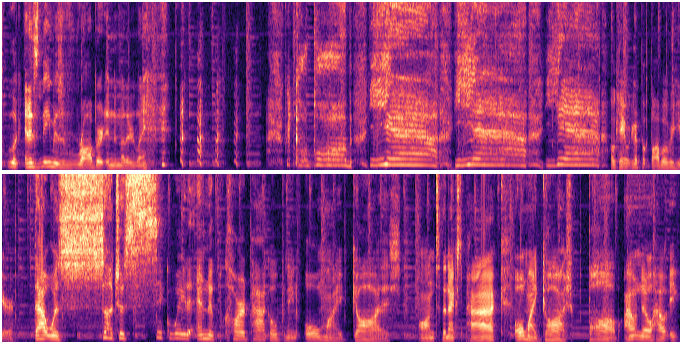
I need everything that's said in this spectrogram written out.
look, and his name is Robert in another lane. we got Bob! Yeah! Yeah! Yeah! Okay, we're gonna put Bob over here. That was such a sick way to end a card pack opening. Oh my gosh. On to the next pack. Oh my gosh, Bob. I don't know how it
